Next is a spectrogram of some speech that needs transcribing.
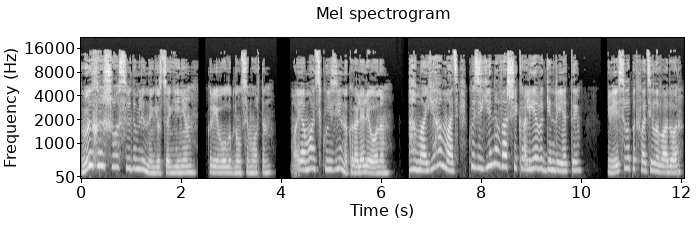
«Вы хорошо осведомлены, герцогиня», — криво улыбнулся Мортон. «Моя мать — кузина короля Леона». «А моя мать — кузина вашей королевы Генриетты», — весело подхватила Вадуар.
